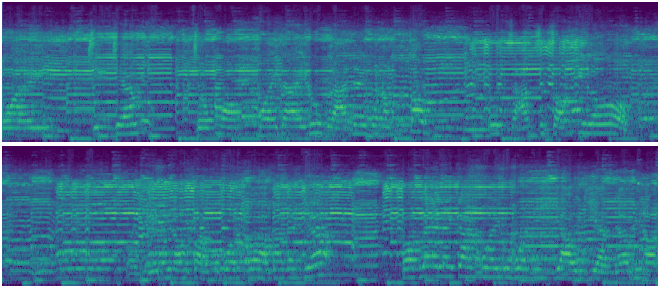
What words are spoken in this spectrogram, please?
มวยชิงแชมป์ ชมมองมวยไทยลูกหลานในขนมต้มรุ่น32 กิโล วันนี้พี่น้องฝั่งอุบลก็มากันเยอะ บอกเลยรายการมวยอุบลนี่ยาวเหยียดนะพี่น้อง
